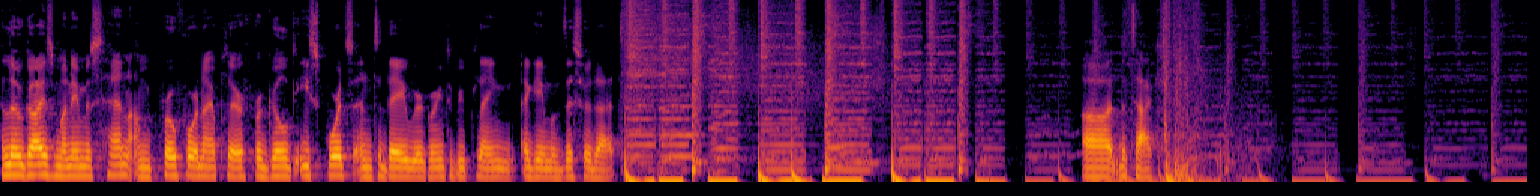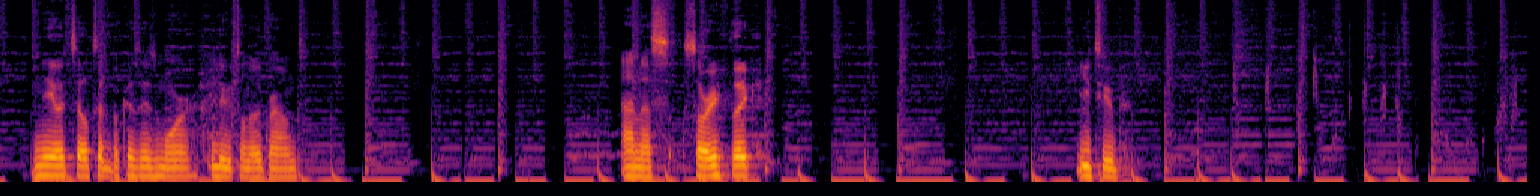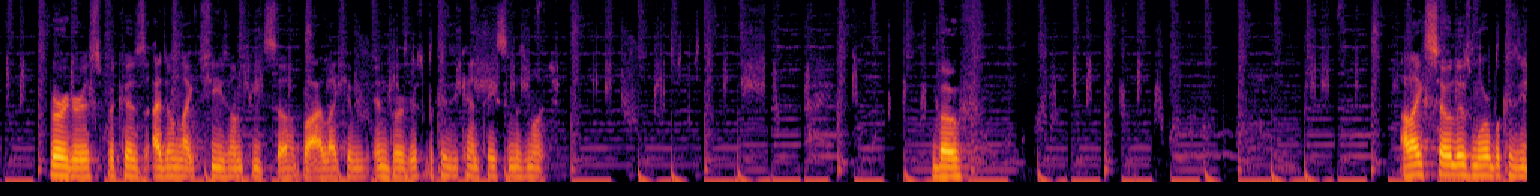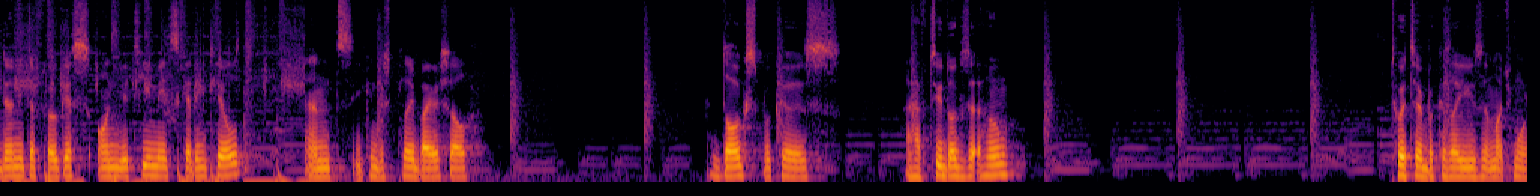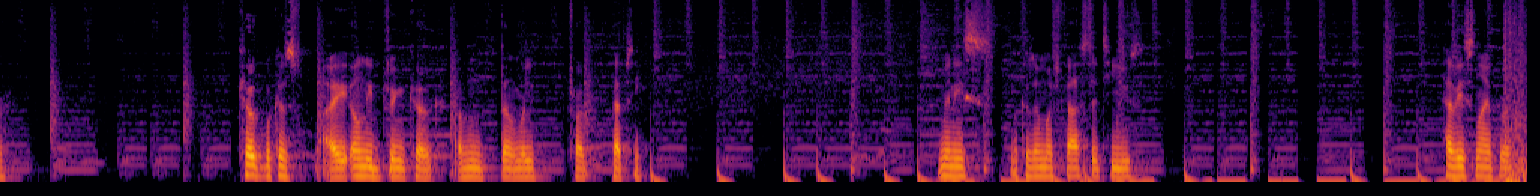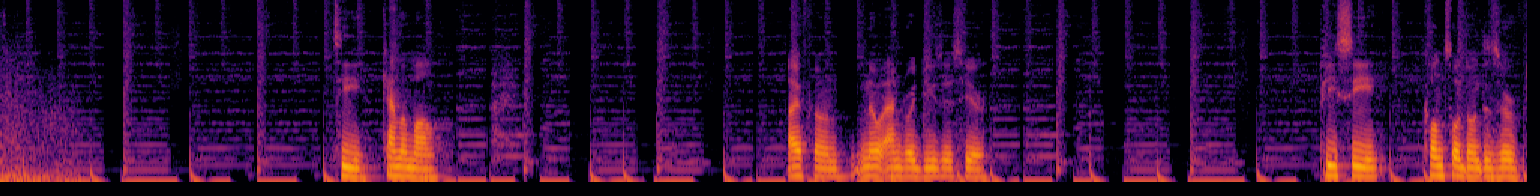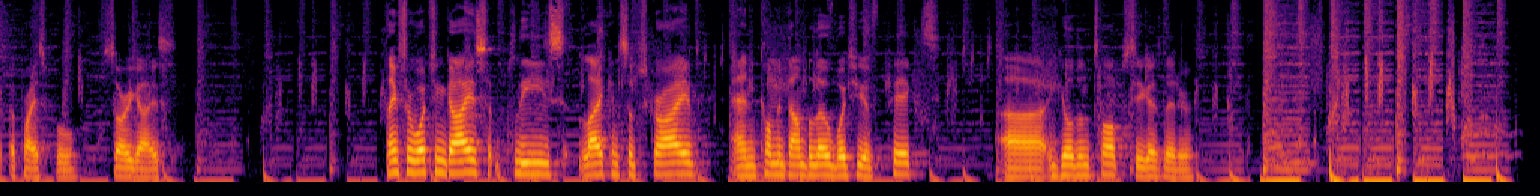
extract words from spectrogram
Hello guys, my name is Hen. I'm a pro Fortnite player for Guild Esports and today we're going to be playing a game of this or that. Uh, the tack. Neo tilted because there's more loot on the ground. Anas sorry Flikk. YouTube. Burgers because I don't like cheese on pizza, but I like him in burgers because you can't taste them as much. Both. I like solos more because you don't need to focus on your teammates getting killed and you can just play by yourself. Dogs because I have two dogs at home Twitter because I use it much more. Coke because I only drink Coke. I don't really try Pepsi. Minis because they're much faster to use. Heavy Sniper. T. Chamomile. iPhone. No Android users here. PC, console don't deserve a prize pool. Sorry guys. Thanks for watching guys. Please like and subscribe and comment down below what you have picked. Uh, Guild on top. See you guys later.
